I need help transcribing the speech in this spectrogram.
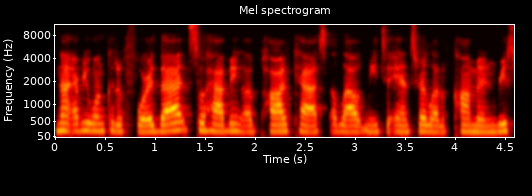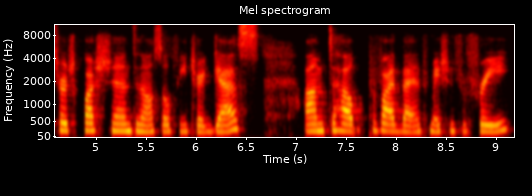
not everyone could afford that. So having a podcast allowed me to answer a lot of common research questions and also feature guests um, to help provide that information for free.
